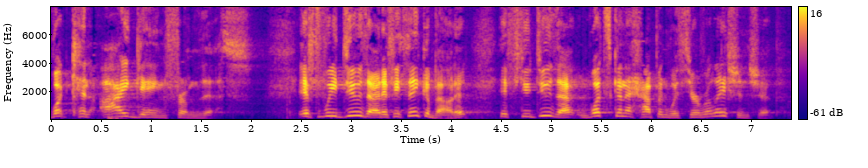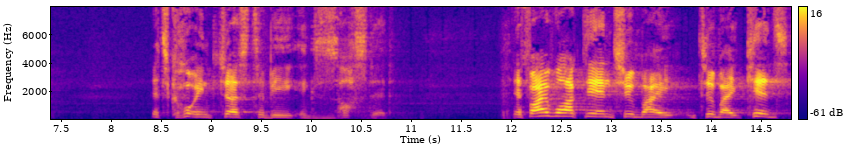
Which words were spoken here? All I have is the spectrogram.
What can I gain from this? If we do that, if you think about it, if you do that, what's going to happen with your relationship? It's going just to be exhausted. If I walked into my, to my kids'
